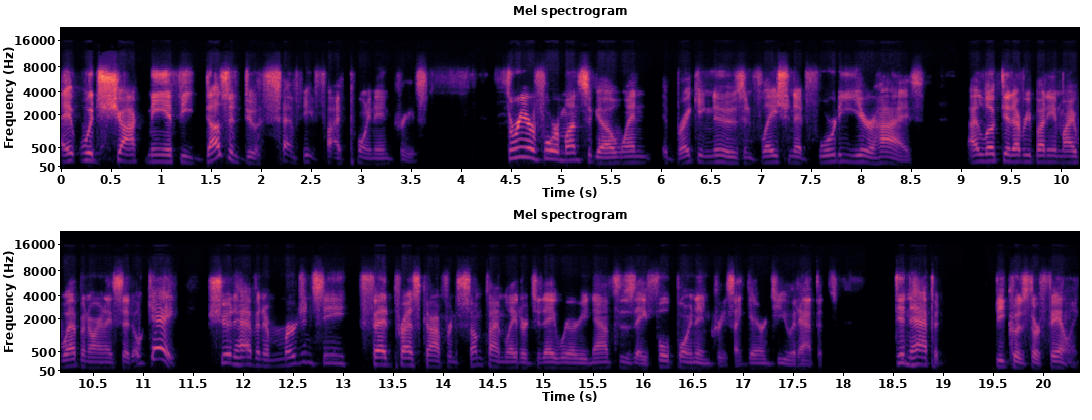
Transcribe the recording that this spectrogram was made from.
it would shock me if he doesn't do a 75 point increase. Three or four months ago, when breaking news, inflation at 40 year highs, I looked at everybody in my webinar and I said, okay, should have an emergency Fed press conference sometime later today where he announces a full point increase. I guarantee you it happens. Didn't happen because they're failing.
